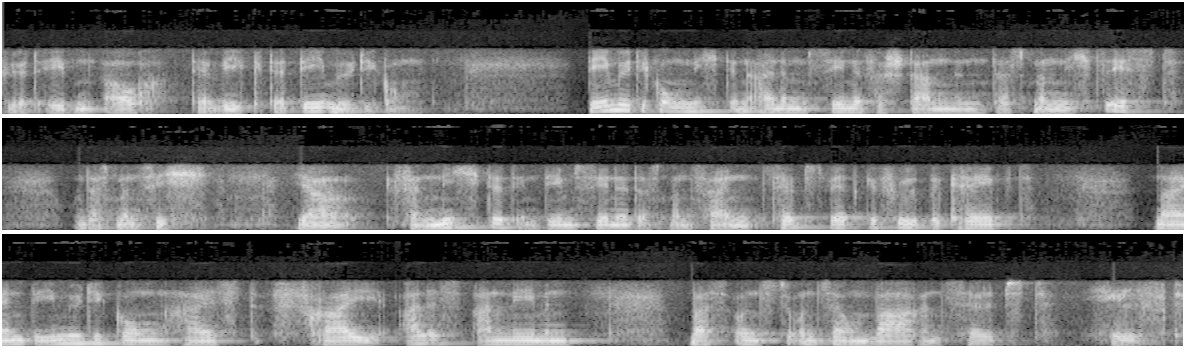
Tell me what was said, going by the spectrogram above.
führt eben auch der Weg der Demütigung. Demütigung nicht in einem Sinne verstanden, dass man nichts ist und dass man sich ja vernichtet in dem Sinne, dass man sein Selbstwertgefühl begräbt. Nein, Demütigung heißt frei alles annehmen, was uns zu unserem wahren Selbst hilft.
